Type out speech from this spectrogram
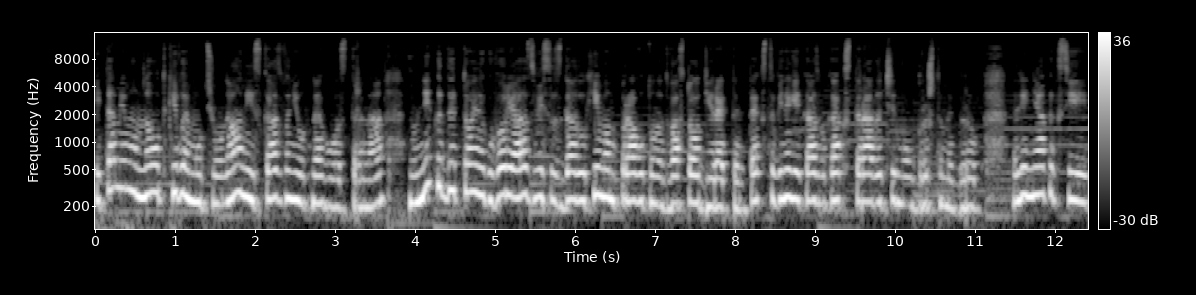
И там има много такива емоционални изказвания от негова страна, но никъде той не говори аз ви създадох, имам правото над вас, то директен текст. Винаги казва как страда, че му обръщаме гръб. Нали, някак си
